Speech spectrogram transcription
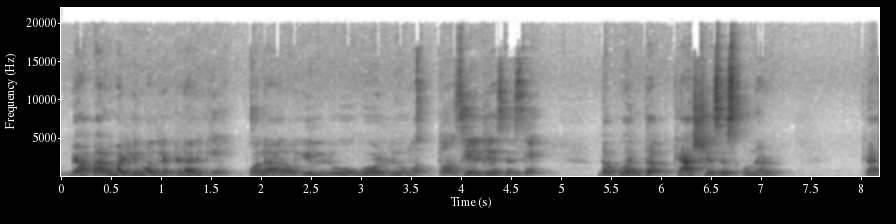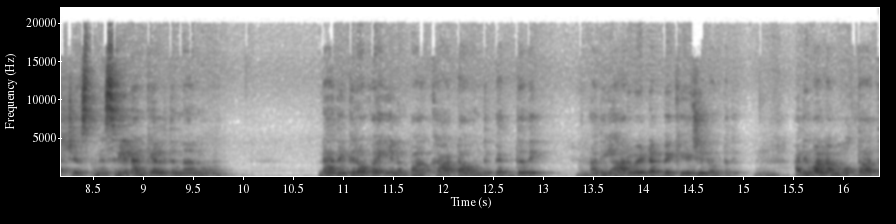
వ్యాపారం మళ్ళీ మొదలెట్టడానికి పొలం ఇల్లు గోల్డ్ మొత్తం సేల్ చేసేసి డబ్బు అంతా క్యాష్ చేసేసుకున్నాడు. క్యాష్ చేసుకుని శ్రీలంక వెళ్తున్నాను. నా దగ్గర ఒక ఇనప కాటా ఉంది పెద్దది. అది అరవై డెబ్బై కేజీలు ఉంటుంది. అది వాళ్ళ ముత్తాత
